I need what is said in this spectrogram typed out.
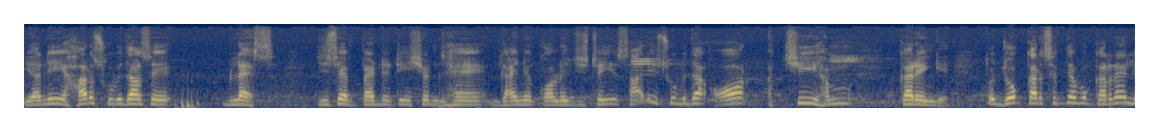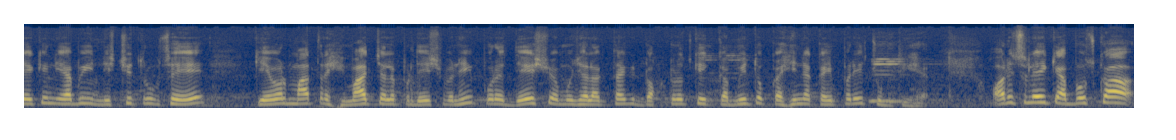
यानी हर सुविधा से ब्लेस जिसे पेडिटिशन हैं गाइनोकोलॉजिस्ट हैं, ये सारी सुविधा और अच्छी हम करेंगे। तो जो कर सकते हैं वो कर रहे हैं, लेकिन यह भी निश्चित रूप से केवल मात्र हिमाचल प्रदेश में नहीं, पूरे देश में मुझे लगता है कि डॉक्टरों की कमी तो कहीं ना कहीं पर ये चुभती है। और इसलिए कि अब उसका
